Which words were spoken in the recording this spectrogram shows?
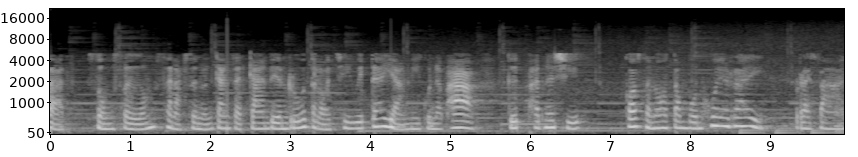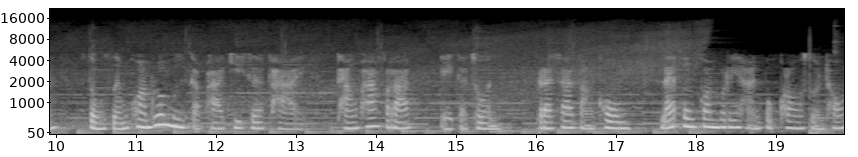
จัด ส่งเสริมสนับสนุนการจัดการเรียนรู้ตลอดชีวิตได้อย่างมีคุณภาพ Good Partnership กศนตำบลห้วยไร่ ประสาน ส่งเสริมความร่วมมือกับภาคีเครือข่าย ทั้งภาครัฐ เอกชน ประชาสังคม และองค์กรบริหารปกครองส่วนท้อง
